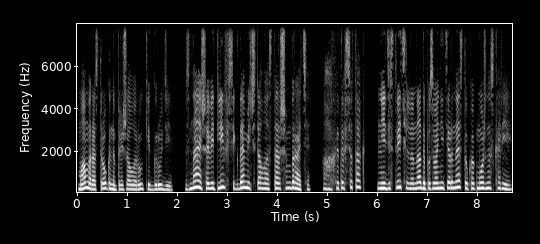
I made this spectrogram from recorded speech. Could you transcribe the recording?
Мама растроганно прижала руки к груди. Знаешь, а ведь Лив всегда мечтала о старшем брате. Ах, это все так. Мне действительно надо позвонить Эрнесту как можно скорее.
